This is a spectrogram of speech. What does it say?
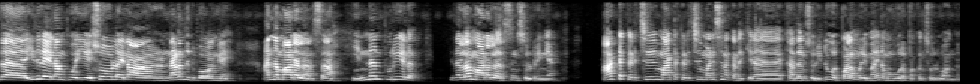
இந்த இதில் எல்லாம் போய் ஷோவில் எல்லாம் நடந்துட்டு போவாங்களே. அந்த மாடல் அரசா? என்னன்னு புரியலை. இதெல்லாம் மாடல் அரசுன்னு சொல்கிறீங்க ஆட்டை கடிச்சு மாட்டை கடிச்சு மனுஷனை கணக்கிற கதைன்னு சொல்லிட்டு ஒரு பழமொழி மாதிரி நம்ம ஊரை பக்கம் சொல்லுவாங்க.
